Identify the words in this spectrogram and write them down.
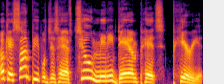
Okay, some people just have too many damn pets period.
